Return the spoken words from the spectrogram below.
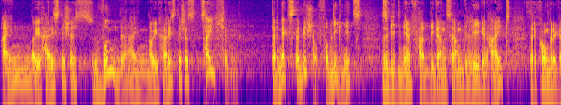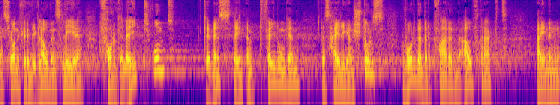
Ein eucharistisches Wunder, ein eucharistisches Zeichen. Der nächste Bischof von Lignitz, Zbigniew, hat die ganze Angelegenheit der Kongregation für die Glaubenslehre vorgelegt und gemäß den Empfehlungen des Heiligen Stuhls wurde der Pfarrer beauftragt, einen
